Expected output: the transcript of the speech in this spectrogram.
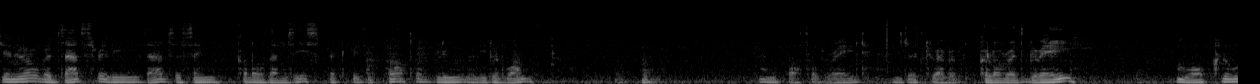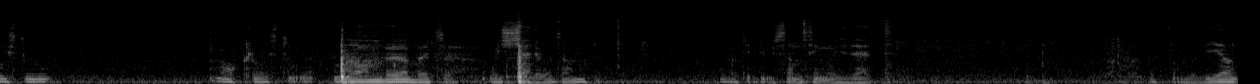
you know, but that's really, that's the same color than this, but with a part of blue, a little one, and a part of red, just to have a colored gray, more close to, more close to lumber, but uh, with shadows on. I want to do something with that. From the beard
